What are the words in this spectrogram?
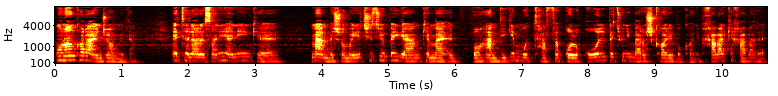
اونا این کار رو انجام میدن. اطلاع رسانی یعنی این که من به شما یه چیزی رو بگم که من با همدیگه متفق القول بتونیم براش کاری بکنیم. خبر که خبره.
